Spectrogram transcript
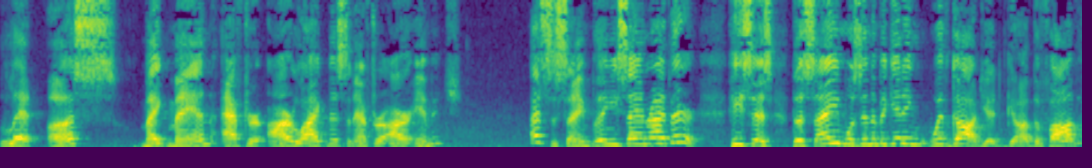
Let us make man after our likeness and after our image. That's the same thing he's saying right there. He says, the same was in the beginning with God. Yet God the Father,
